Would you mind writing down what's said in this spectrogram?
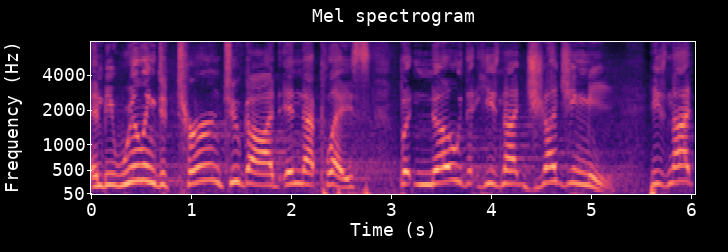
And be willing to turn to God in that place, but know that He's not judging me. He's not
